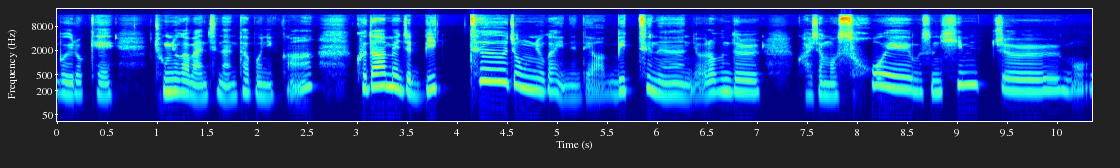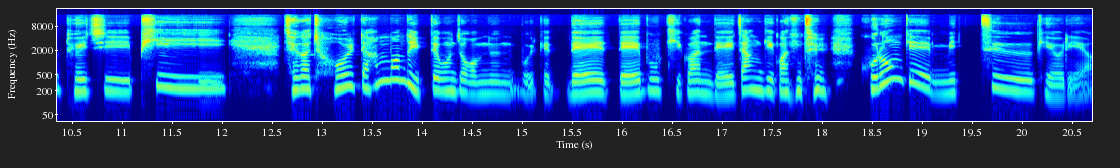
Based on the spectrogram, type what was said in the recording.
뭐뭐 이렇게 종류가 많진 않다 보니까. 그 다음에 이제 meat 종류가 있는데요. meat는 여러분들 그 아시죠? 뭐 소의 무슨 힘줄 뭐 돼지 피 제가 절대 한 번도 입대 본 적 없는 뭐 이렇게 내 내부 기관 내장 기관들 고런 게 meat 계열이에요.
